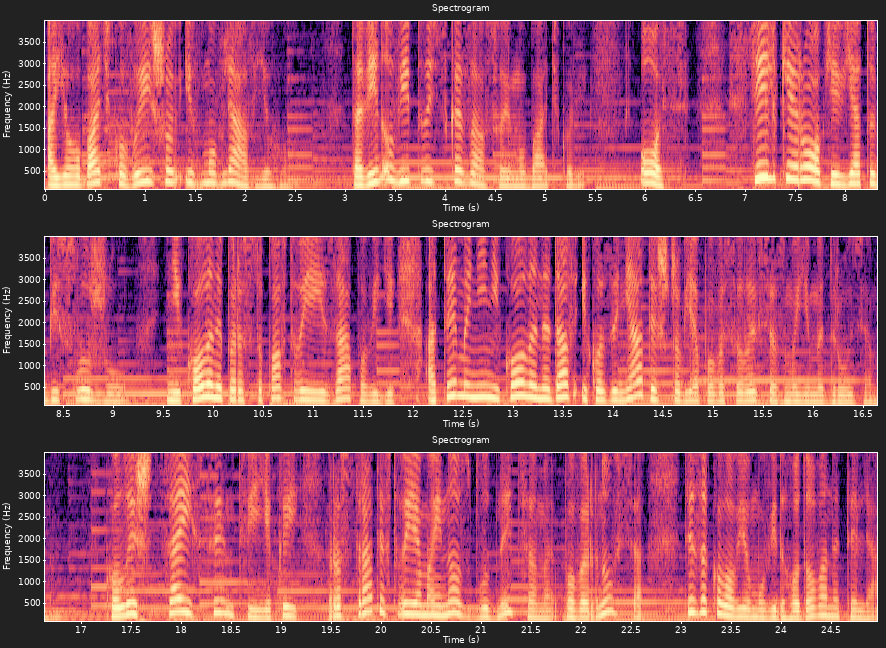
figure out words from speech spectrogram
а його батько вийшов і вмовляв його. Та він у відповідь сказав своєму батькові Ось, стільки років я тобі служу, ніколи не переступав твоєї заповіді, а ти мені ніколи не дав і козеняти, щоб я повеселився з моїми друзями. Коли ж цей син твій, який розтратив твоє майно з блудницями, повернувся, ти заколов йому відгодоване теля.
